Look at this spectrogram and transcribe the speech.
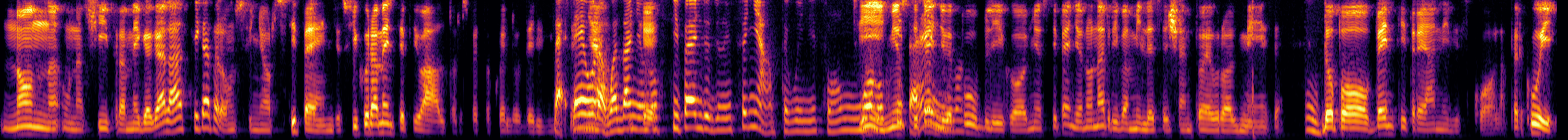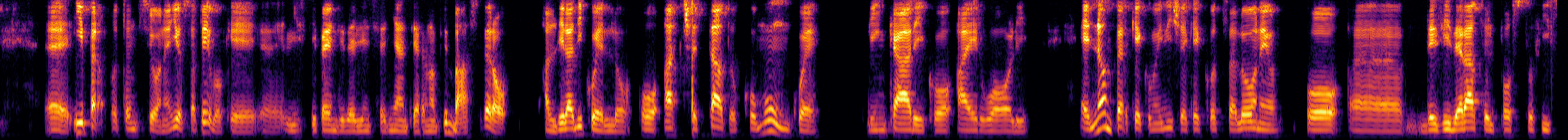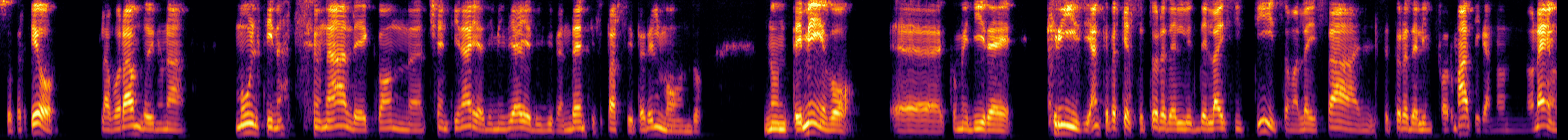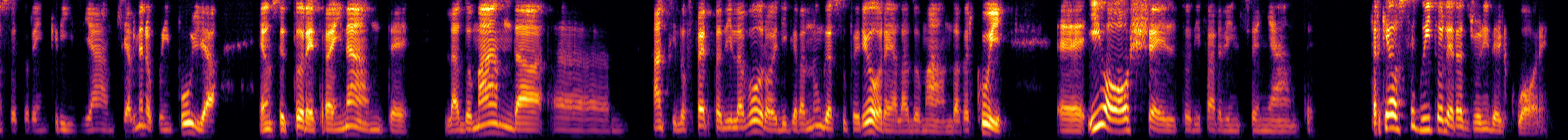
non una cifra mega galattica, però un signor stipendio sicuramente più alto rispetto a quello degli Beh, lei ora guadagna che... uno stipendio di un insegnante, quindi insomma un sì, buono il mio stipendio. stipendio è pubblico, il mio stipendio non arriva a 1600 euro al mese, mm. dopo 23 anni di scuola, per cui eh, io però, attenzione, io sapevo che eh, gli stipendi degli insegnanti erano più bassi, però al di là di quello ho accettato comunque l'incarico ai ruoli e non perché, come dice che Cozzalone, ho eh, desiderato il posto fisso, perché io lavorando in una multinazionale con centinaia di migliaia di dipendenti sparsi per il mondo, non temevo, eh, come dire, crisi, anche perché il settore del, dell'ICT, insomma, lei sa, il settore dell'informatica non, non, è un settore in crisi, anzi, almeno qui in Puglia è un settore trainante. La domanda, eh, anzi, l'offerta di lavoro è di gran lunga superiore alla domanda, per cui eh, io ho scelto di fare l'insegnante perché ho seguito le ragioni del cuore.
